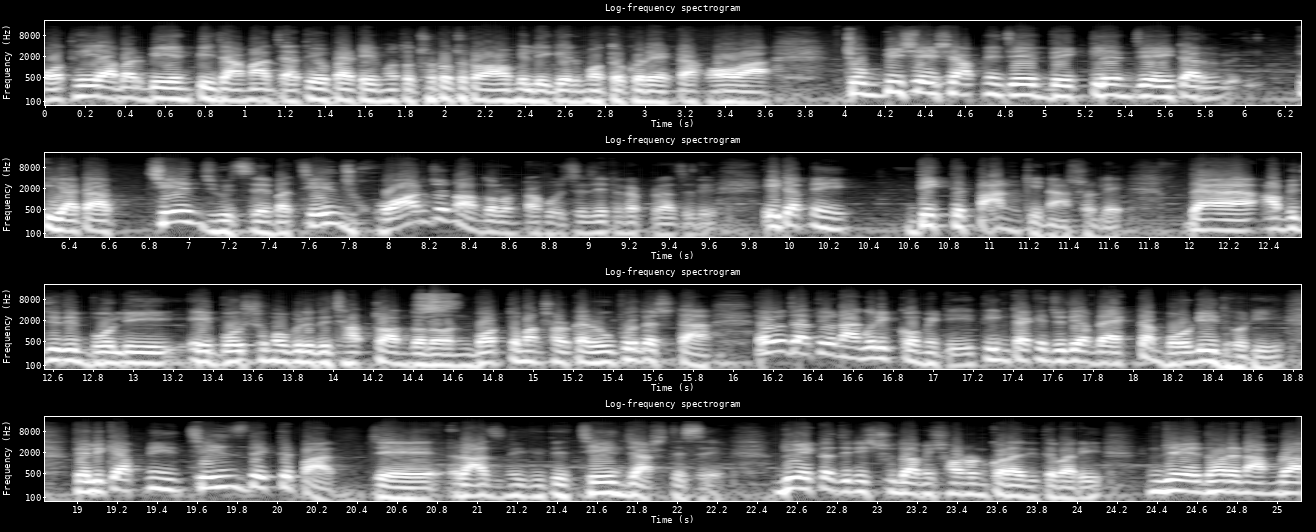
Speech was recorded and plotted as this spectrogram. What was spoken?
পথেই আবার বিএনপি, জামাত জাতীয় পার্টির মতো ছোট ছোট আওয়ামী লীগের মতো করে একটা হওয়া। চব্বিশে এসে আপনি যে দেখলেন যে এটার ইয়াটা চেঞ্জ হয়েছে বা চেঞ্জ হওয়ার জন্য আন্দোলনটা হয়েছে যেটা আপনারা এটা আপনি দেখতে পান কিনা আসলে? আমি যদি বলি, এই বৈষম্য বিরোধী ছাত্র আন্দোলন, বর্তমান সরকারের উপদেষ্টা এবং জাতীয় নাগরিক কমিটি তিনটাকে যদি আমরা একটা বডি ধরি, তাহলে কি আপনি চেঞ্জ দেখতে পান যে রাজনীতিতে চেঞ্জ আসতেছে? দু একটা জিনিস শুধু আমি স্মরণ করা দিতে পারি। যে ধরেন আমরা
